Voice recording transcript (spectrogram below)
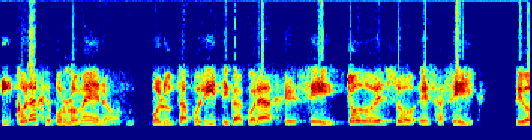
Y coraje por lo menos, voluntad política, coraje, sí, todo eso es así. Digo,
